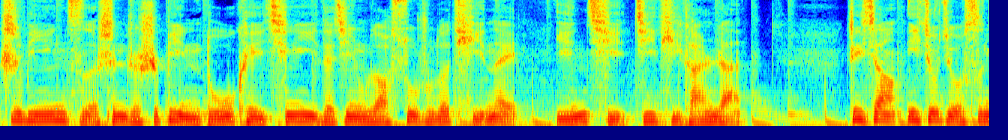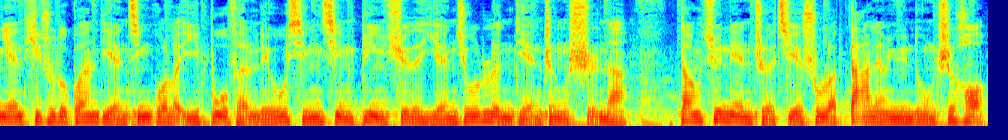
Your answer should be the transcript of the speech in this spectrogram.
致病因子甚至是病毒可以轻易的进入到宿主的体内，引起机体感染。这项1994年提出的观点，经过了一部分流行性病学的研究论点证实呢，当训练者结束了大量运动之后，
